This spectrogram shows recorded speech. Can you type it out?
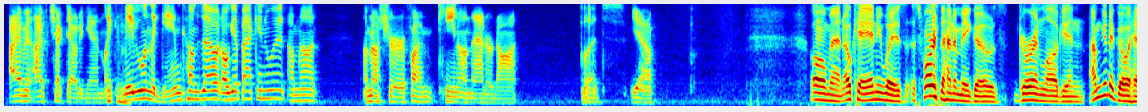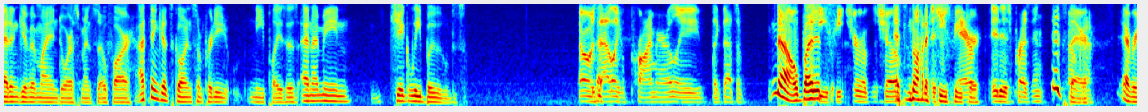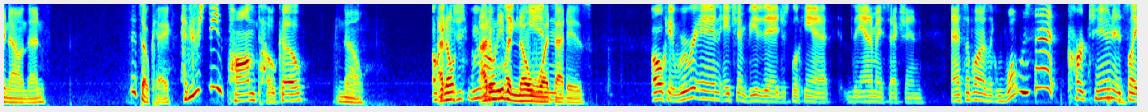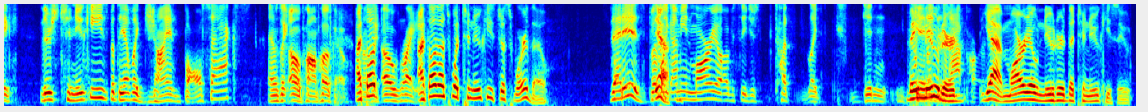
I haven't. I've checked out again. Like Mm-hmm. maybe when the game comes out, I'll get back into it. I'm not. I'm not sure if I'm keen on that or not. But yeah, Oh man. Okay. Anyways, as far as the anime goes, Gurren Lagann, I'm gonna go ahead and give it my endorsement so far. I think it's going some pretty neat places, and I mean, jiggly boobs. Oh, is That's- that like primarily like that's a No, but key it's feature of the show? it's not a key just there? feature. It is present. it's there Okay. every now and then. It's okay. Have you ever seen Pom Poko? No, Okay, I don't. Just, we I don't even like, know in- what that is. Okay, we were in HMV today, just looking at the anime section, and at some point I was like, "What was that cartoon?" It's like there's Tanukis, but they have like giant ball sacks, and I was like, "Oh, Pom Poko." I was thought- like, "Oh, right." I thought that's what Tanukis just were, though. That is, but Yeah. like I mean, Mario obviously just cut like didn't They neutered. that part. Yeah, Mario neutered the Tanuki suit.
